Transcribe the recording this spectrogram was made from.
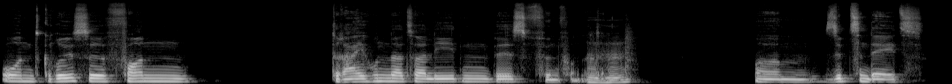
und Größe von 300er Läden bis 500er. Mhm. Ähm, 17 Dates,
